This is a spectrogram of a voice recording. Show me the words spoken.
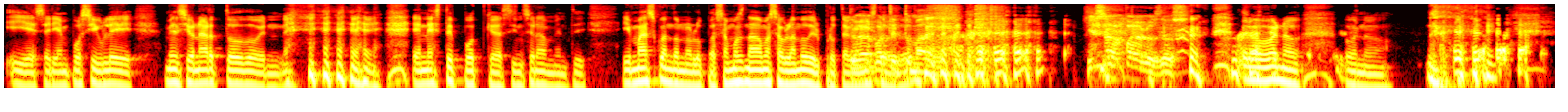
Y sería imposible mencionar todo en, en este podcast, sinceramente. Y más cuando nos lo pasamos nada más hablando del protagonista. Tu y eso va para los dos. Pero bueno, bueno.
